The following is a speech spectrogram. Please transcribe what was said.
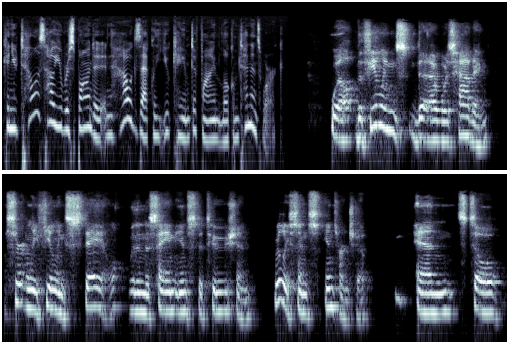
can you tell us how you responded and how exactly you came to find locum tenens work? Well, the feelings that I was having, certainly feeling stale within the same institution, really since internship. And so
